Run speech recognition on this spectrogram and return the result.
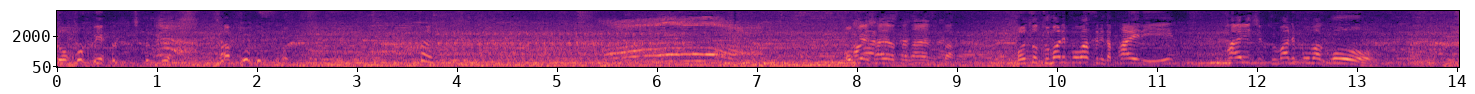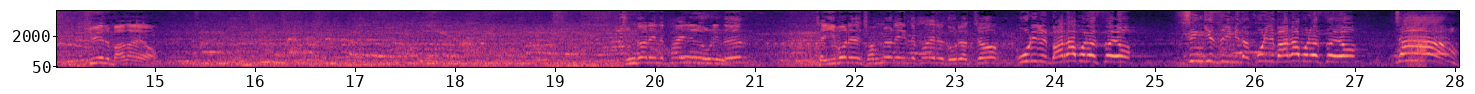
거북이 형 존나 잡혔어. 오케이, 살렸다, 살렸다. 벌써 두 마리 뽑았습니다, 파일이. 파일이 지금 두 마리 뽑았고, 기회는 많아요. 중간에 있는 파이리를 노리는, 자, 이번에는 정면에 있는 파이리를 노렸죠? 꼬리를 말아버렸어요! 신기술입니다, 꼬리를 말아버렸어요! 자!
